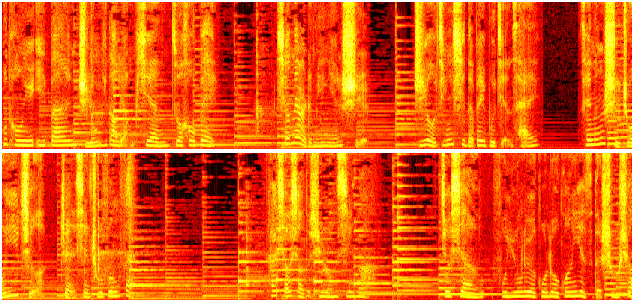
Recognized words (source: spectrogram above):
不同于一般只用一到两片做后背。香奈儿的名言是：只有精细的背部剪裁。”才能使着衣者展现出风范。他小小的虚荣心啊，就像浮云掠过落光叶子的树梢，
